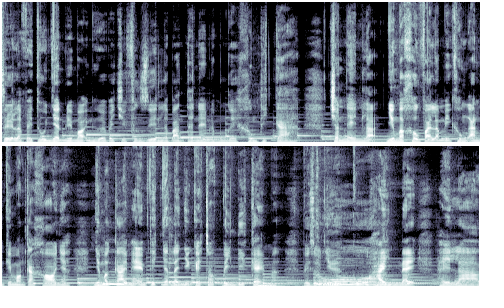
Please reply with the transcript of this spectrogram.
sự là phải thú nhận với mọi người về chị Phương Duyên là bản thân em là một người không thích cá. Cho nên là, nhưng mà không phải là mình không ăn cái món cá kho nhá. Nhưng mà Ừ. cái mà em thích nhất là những cái topping đi kèm á. Ví dụ như Ồ. củ hành này, hay là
